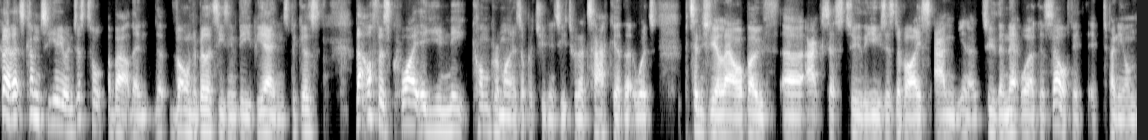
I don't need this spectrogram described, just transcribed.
Claire, let's come to you and just talk about then the vulnerabilities in VPNs because that offers quite a unique compromise opportunity to an attacker that would potentially allow both uh, access to the user's device and you know to the network itself, if, if, depending on,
